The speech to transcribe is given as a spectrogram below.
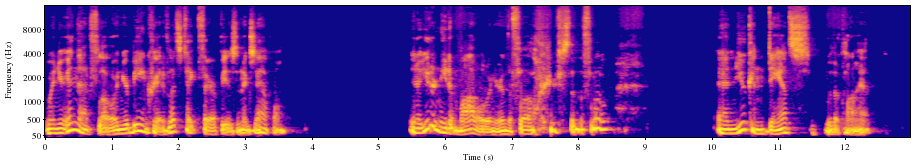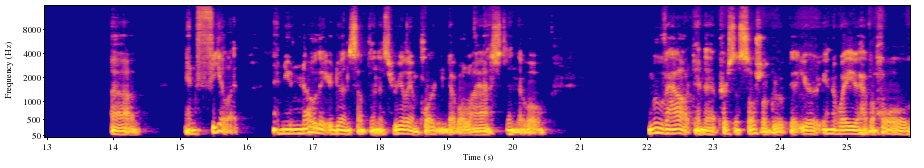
when you're in that flow and you're being creative, let's take therapy as an example. You know, you don't need a model when you're in the flow. you're just in the flow. And you can dance with a client uh, and feel it. And you know that you're doing something that's really important that will last and that will move out in that person's social group that you're in a way you have a whole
